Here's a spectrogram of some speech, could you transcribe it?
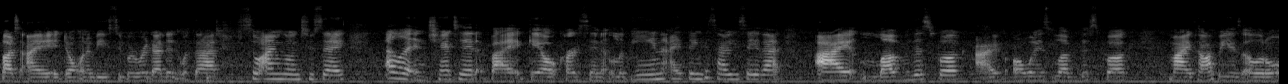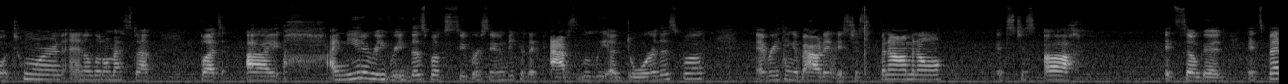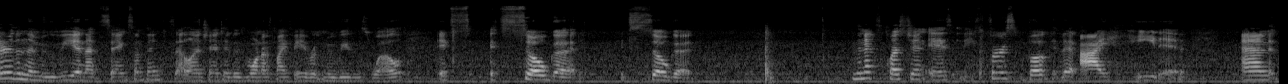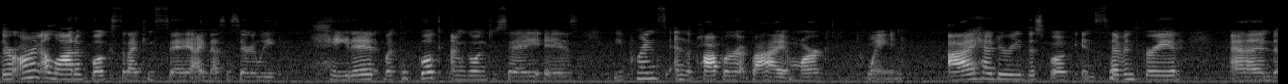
but I don't want to be super redundant with that. So I'm going to say Ella Enchanted by Gail Carson Levine, I think is how you say that. I love this book. I've always loved this book. My copy is a little torn and a little messed up, but I I need to reread this book super soon because I absolutely adore this book. Everything about it is just phenomenal. It's just, uh, it's so good. It's better than the movie, and that's saying something because Ella Enchanted is one of my favorite movies as well. It's it's so good. It's so good. The next question is the first book that I hated. And there aren't a lot of books that I can say I necessarily hated, but the book I'm going to say is The Prince and the Pauper by Mark Twain. I had to read this book in seventh grade and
